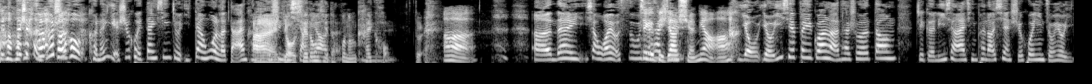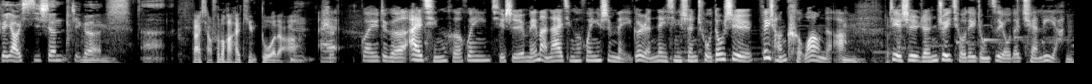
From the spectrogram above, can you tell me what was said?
是 但是很多时候可能也是会担心，就一旦问了，答案可能不哎，是你有想要的。些东西他不能开口。对，啊，呃，但像网友似乎这个比较玄。妙啊。有有一些悲观了，他说，当这个理想爱情碰到现实婚姻，总有一个要牺牲。这个嗯啊、大家想说的话还挺多的啊。嗯是哎，关于这个爱情和婚姻，其实美满的爱情和婚姻是每一个人内心深处都是非常渴望的啊。嗯，这也是人追求的一种自由的权利啊。嗯，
